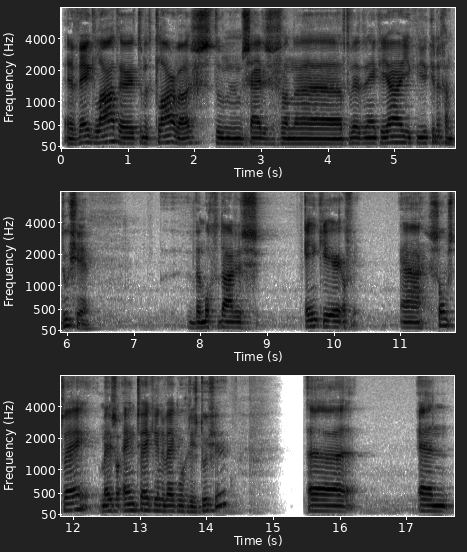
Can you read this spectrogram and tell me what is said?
En een week later, toen het klaar was, toen zeiden ze van, of toen werd het in één keer, ja, je, je kunt gaan douchen we mochten daar dus één keer, of ja, soms twee, meestal één, twee keer in de week mocht je dus douchen. Uh, en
